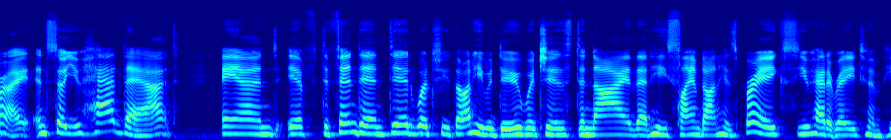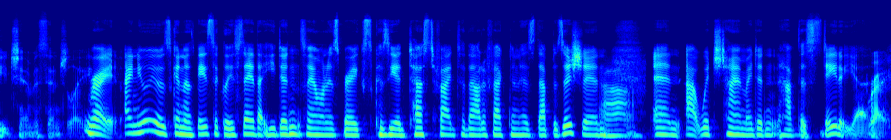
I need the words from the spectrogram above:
right. And so you had that. And if defendant did what you thought he would do, which is deny that he slammed on his brakes, you had it ready to impeach him essentially. Right. I knew he was going to basically say that he didn't slam on his brakes because he had testified to that effect in his deposition. Ah, and at which time I didn't have this data yet. right.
